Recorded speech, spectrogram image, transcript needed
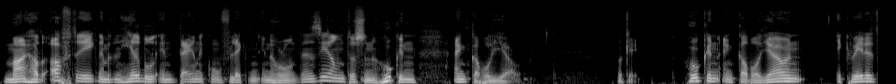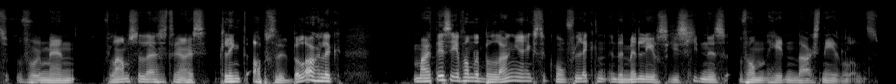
maar had af te rekenen met een heleboel interne conflicten in Holland en Zeeland tussen Hoeken en Kabeljauwen. Oké, Hoeken en Kabeljauwen, ik weet het, voor mijn Vlaamse luisteraars klinkt absoluut belachelijk, maar het is een van de belangrijkste conflicten in de middeleeuwse geschiedenis van hedendaags Nederland.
